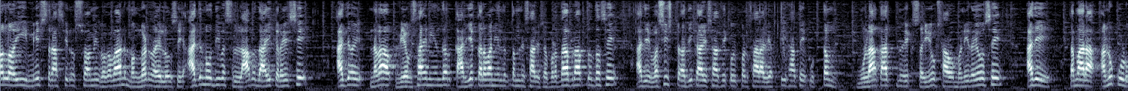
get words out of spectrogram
અલ, ઈ, મેષ રાશિનો સ્વામી ભગવાન મંગળ રહેલો છે. આજનો દિવસ લાભદાયક રહેશે. આજે નવા વ્યવસાયની અંદર, કાર્ય કરવાની અંદર તમને સારી સફળતા પ્રાપ્ત થશે. આજે વશિષ્ઠ અધિકારી સાથે કોઈ પણ સારા વ્યક્તિ સાથે ઉત્તમ મુલાકાતનો એક સહયોગ સારો બની રહ્યો છે. આજે તમારા અનુકૂળ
